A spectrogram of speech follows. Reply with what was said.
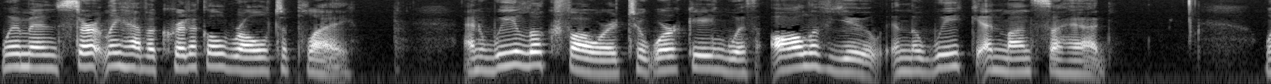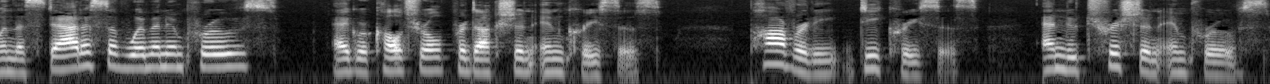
women certainly have a critical role to play, and we look forward to working with all of you in the week and months ahead. When the status of women improves, agricultural production increases, poverty decreases, and nutrition improves.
